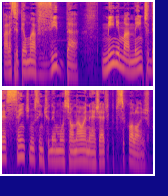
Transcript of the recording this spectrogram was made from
para se ter uma vida minimamente decente no sentido emocional, energético e psicológico.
